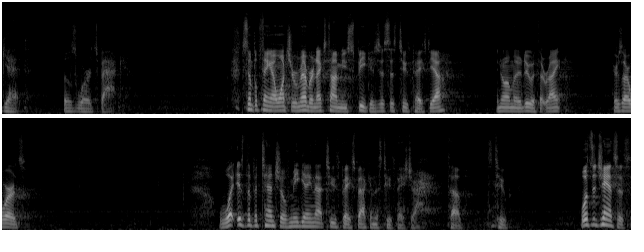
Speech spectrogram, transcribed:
get those words back. Simple thing I want you to remember next time you speak is just this toothpaste, yeah? You know what I'm going to do with it, right? Here's our words. What is the potential of me getting that toothpaste back in this toothpaste jar, tub, tube? What's the chances?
